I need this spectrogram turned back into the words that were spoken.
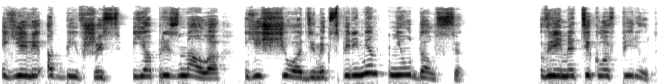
Еле отбившись, я признала, еще один эксперимент не удался. Время текло вперед.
